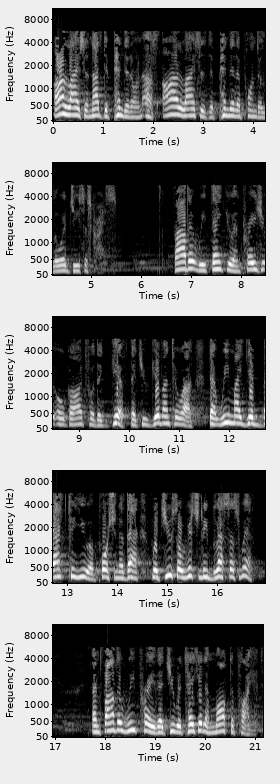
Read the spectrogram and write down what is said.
our lives are not dependent on us. Our lives is dependent upon the Lord Jesus Christ. Father, we thank you and praise you, O God, for the gift that you give unto us, that we might give back to you a portion of that which you so richly bless us with. And Father, we pray that you would take it and multiply it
